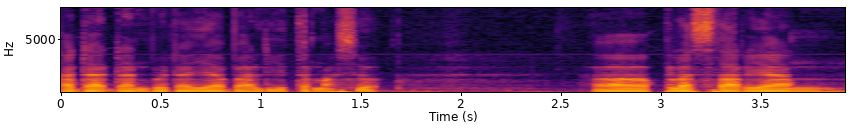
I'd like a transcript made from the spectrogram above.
adat dan budaya Bali termasuk uh, pelestarian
